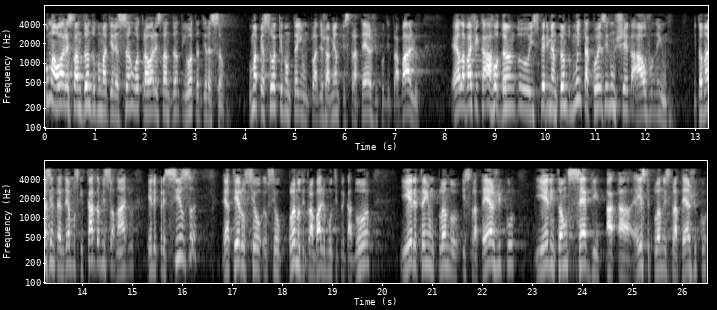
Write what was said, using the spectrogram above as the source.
uma hora está andando numa direção, outra hora está andando em outra direção. Uma pessoa que não tem um planejamento estratégico de trabalho, ela vai ficar rodando, experimentando muita coisa e não chega a alvo nenhum. Então nós entendemos que cada missionário ele precisa é, ter o seu, o seu plano de trabalho multiplicador e ele tem um plano estratégico e ele então segue a, a esse plano estratégico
